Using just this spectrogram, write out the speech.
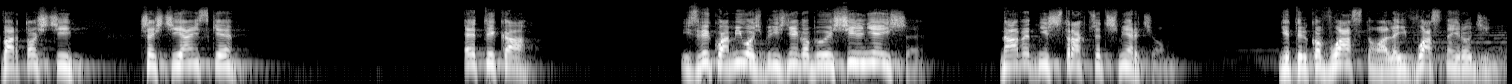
wartości chrześcijańskie, etyka i zwykła miłość bliźniego były silniejsze nawet niż strach przed śmiercią nie tylko własną, ale i własnej rodziny.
